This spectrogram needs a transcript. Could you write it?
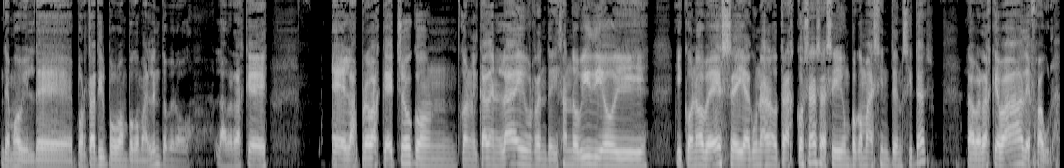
de móvil, de portátil pues va un poco más lento, pero la verdad es que eh, las pruebas que he hecho con, con el Caden Live, renderizando vídeo y, y con OBS y algunas otras cosas así un poco más intensitas, la verdad es que va de fábula.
